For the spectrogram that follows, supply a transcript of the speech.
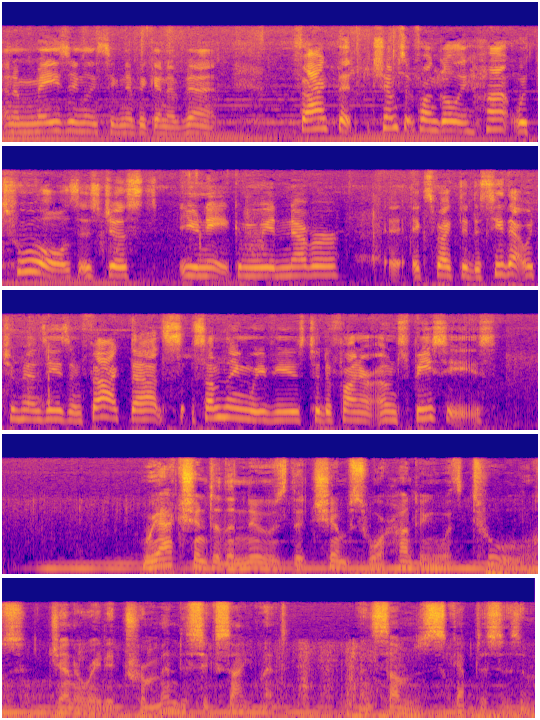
an amazingly significant event. The fact that chimps at Fongoli hunt with tools is just unique. I mean, we had never expected to see that with chimpanzees. In fact, that's something we've used to define our own species. Reaction to the news that chimps were hunting with tools generated tremendous excitement and some skepticism.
